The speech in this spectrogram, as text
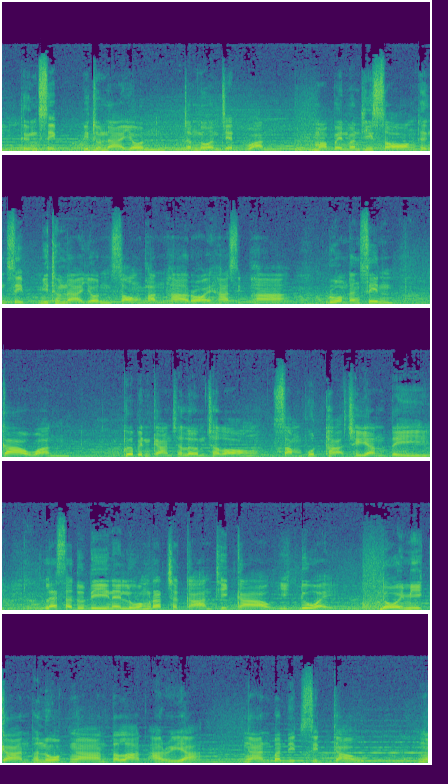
4 ถึง 10 มิถุนายนจำนวน 7 วัน มาเป็นวันที่ 2 ถึง 10 มิถุนายน 2555 รวมทั้งสิ้น 9 วัน เพื่อเป็นการเฉลิมฉลองสัมพุทธชยันตี และสดุดีในหลวงรัชกาลที่ 9 อีกด้วย โดยมีการผนวกงานตลาดอาริยะ งานบัณฑิตสิทธิ์เก่า ง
